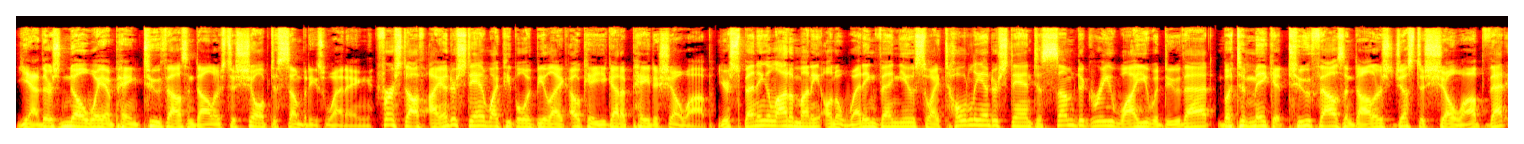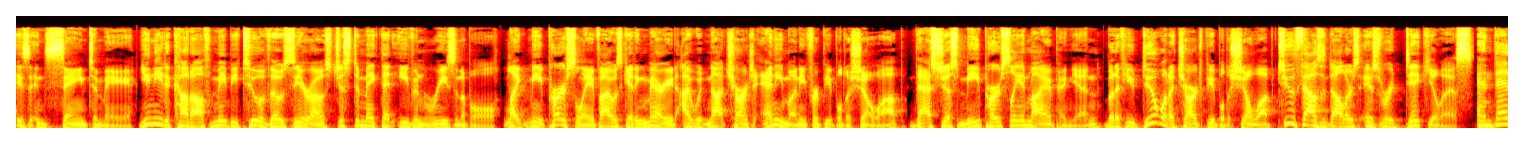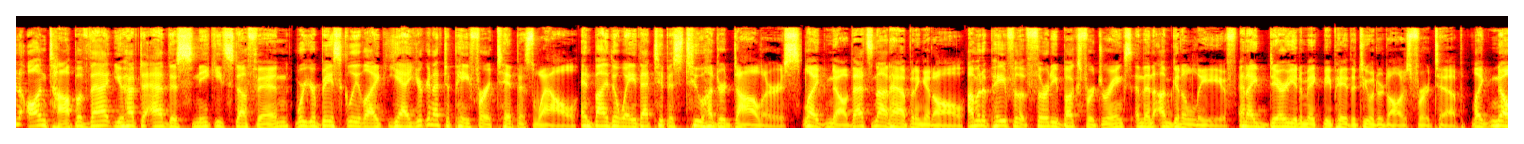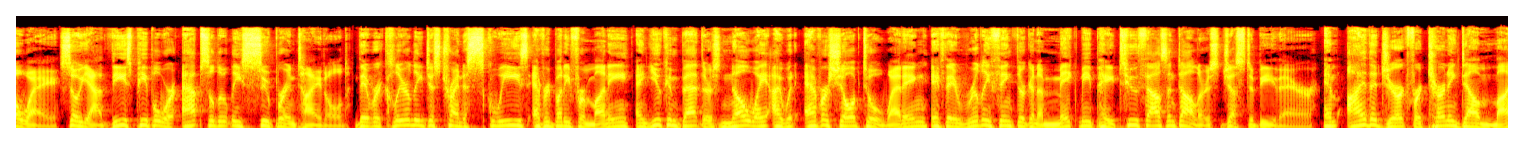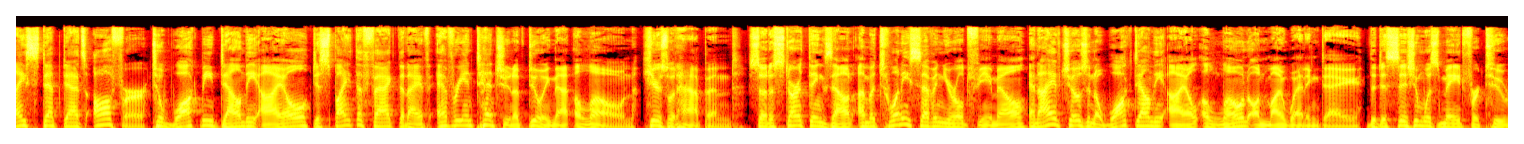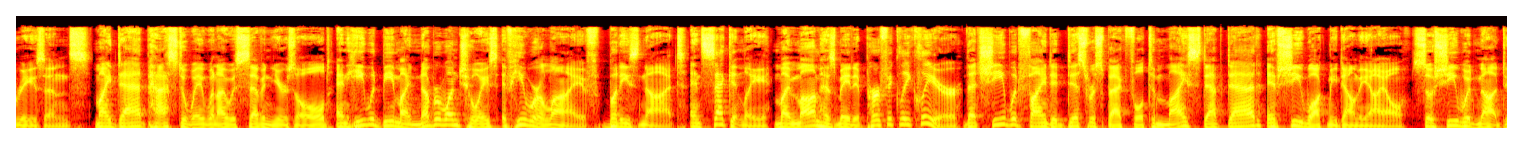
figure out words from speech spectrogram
Yeah, there's no way I'm paying $2,000 to show up to somebody's wedding. First off, I understand why people would be like, okay, you gotta pay to show up. You're spending a lot of money on a wedding venue, so I totally understand to some degree why you would do that. But to make it $2,000 just to show up, that is insane to me. You need to cut off maybe two of those zeros just to make that even reasonable. Like me personally, if I was getting married, I would not charge any money for people to show up. That's just me personally, in my opinion. But if you do want to charge people to show up, $2,000 is ridiculous. And then on top of that, you have to add this sneaky stuff in where you're basically like, yeah, you're gonna have to pay for a tip as well. And by the way, that tip is $200. Like, no, that's not happening at all. I'm gonna pay for the 30 bucks for drinks and then I'm gonna leave. And I dare you to make me pay the $200 for a tip. Like, no way. So yeah, these people were absolutely super entitled. They were clearly just trying to squeeze everybody for money. And you can bet there's no way I would ever show up to a wedding if they really think they're gonna make me pay $2,000 just to be there. Am I the jerk for turning down my stepdad's offer to walk me down the aisle despite the fact that I have every intention of doing that alone? Here's what happened. So to start things out, I'm a 27 year old female and I have chosen to walk down the aisle alone on my wedding day. The decision was made for two reasons. My dad passed away when I was seven years old and he would be my number one choice if he were alive, but he's not. And secondly, my mom has made it perfectly clear that she would find it disrespectful to my stepdad if she walked me down the aisle, so she would not do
